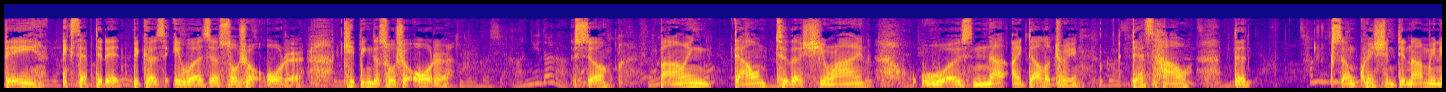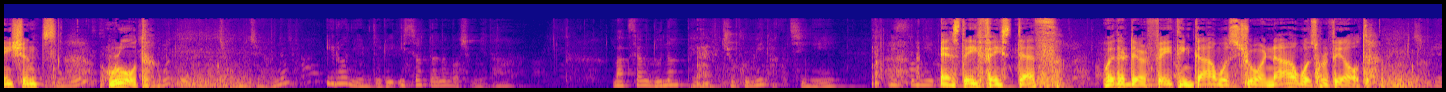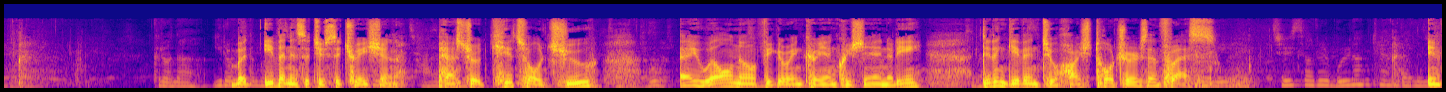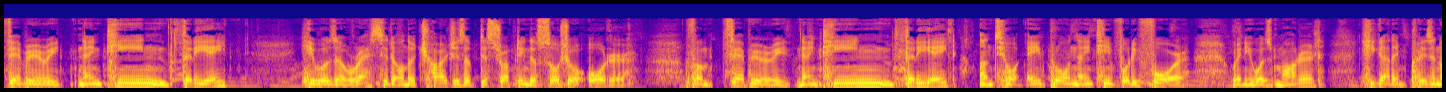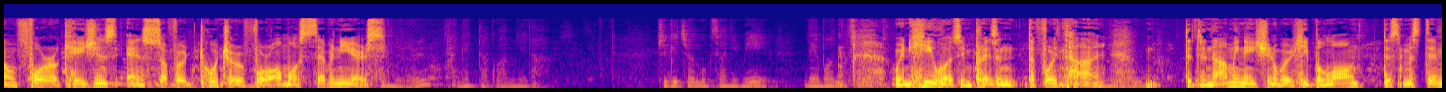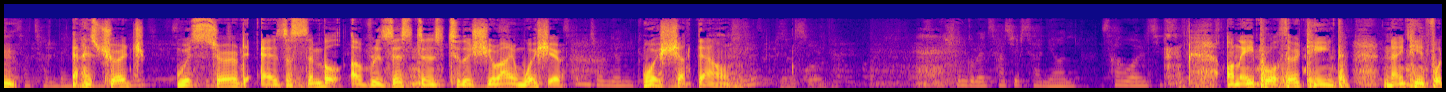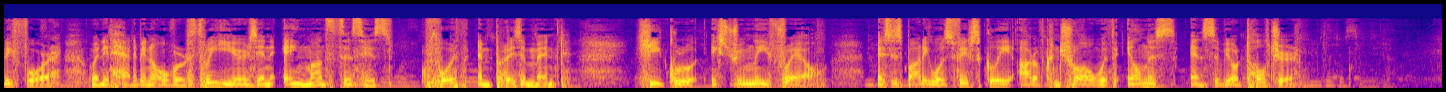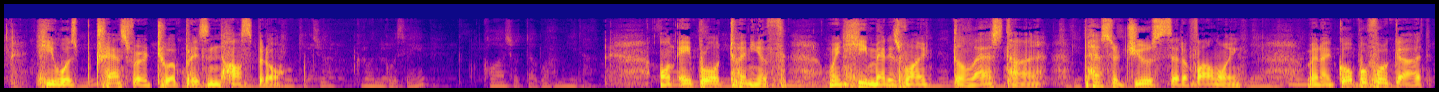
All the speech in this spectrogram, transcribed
They accepted it because it was a social order, keeping the social order. So, bowing down to the shrine was not idolatry. That's how the some Christian denominations ruled. As they faced death, whether their faith in God was true or not was revealed. But even in such a situation, Pastor Kichul Joo a well known figure in Korean Christianity, didn't give in to harsh tortures and threats. In February 1938, he was arrested on the charges of disrupting the social order. From February 1938 until April 1944, when he was martyred, he got imprisoned on four occasions and suffered torture for almost seven years. When he was in prison the fourth time, the denomination where he belonged dismissed him, and his church which served as a symbol of resistance to the Shrine worship, was shut down. On April thirteenth, 1944, when it had been over three years and eight months since his fourth imprisonment, he grew extremely frail, as his body was physically out of control with illness and severe torture. He was transferred to a prison hospital. On April 20th, when he met his wife the last time, Pastor Jules said the following When I go before God,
